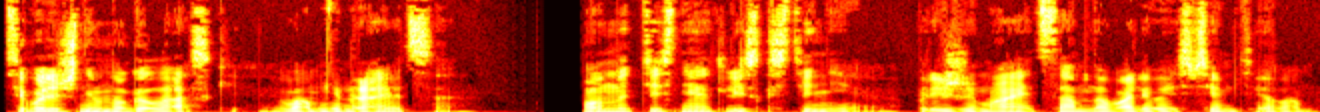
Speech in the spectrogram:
«Всего лишь немного ласки. Вам не нравится?» Он оттесняет Лис к стене, прижимает, сам наваливаясь всем телом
